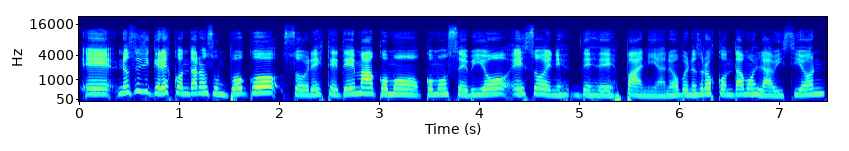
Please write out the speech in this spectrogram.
Eh, no sé si querés contarnos un poco sobre este tema, cómo, cómo se vio eso desde España, ¿no? Pues nosotros contamos la visión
